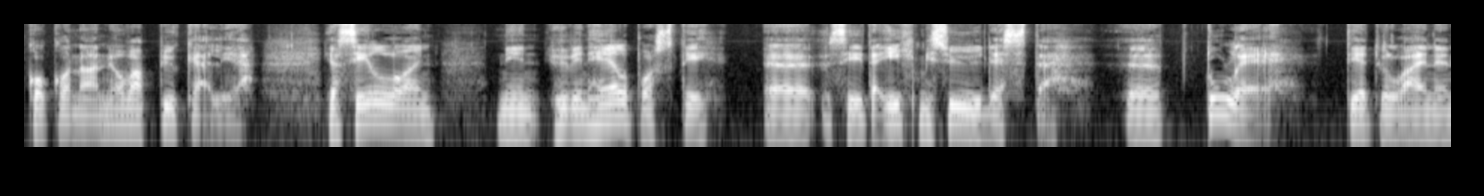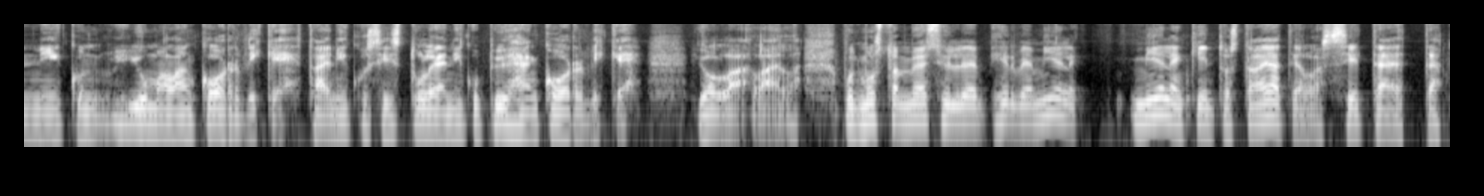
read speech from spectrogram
kokonaan. Ne ovat pykäliä. Ja silloin niin hyvin helposti siitä ihmisyydestä tulee tietynlainen niin kuin Jumalan korvike tai niin kuin siis tulee niin kuin pyhän korvike jollain lailla. Mutta musta on myös hirveän mielenkiintoista ajatella sitä, että –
